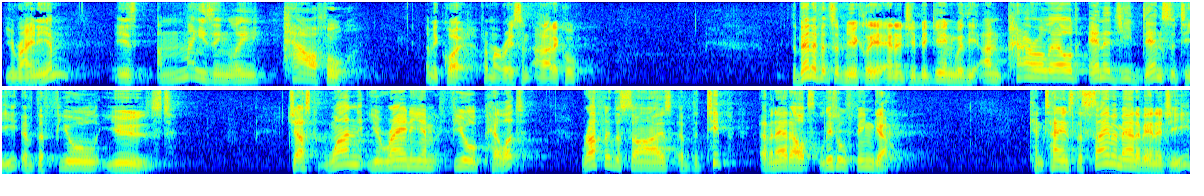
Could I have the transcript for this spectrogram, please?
Uranium is amazingly powerful. Let me quote from a recent article. The benefits of nuclear energy begin with the unparalleled energy density of the fuel used. Just one uranium fuel pellet, roughly the size of the tip of an adult's little finger, contains the same amount of energy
